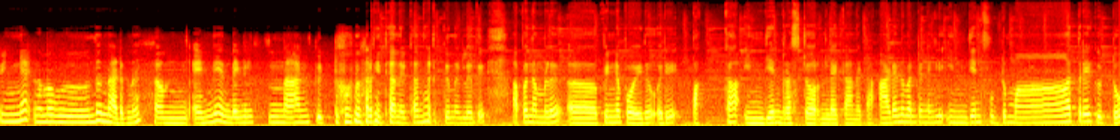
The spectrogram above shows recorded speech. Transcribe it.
പിന്നെ നമ്മൾ വീണ്ടും നടന്ന് എന്നെ എന്തെങ്കിലും നാൻ കിട്ടുമോ എന്ന് പറഞ്ഞിട്ടാണ് കേട്ടോ നടക്കുന്നുള്ളത്. അപ്പം നമ്മൾ പിന്നെ പോയത് ഒരു പക്ക ഇന്ത്യൻ റെസ്റ്റോറന്റിലേക്കാണ് കേട്ടോ. അവിടെ എന്ന് പറഞ്ഞിട്ടുണ്ടെങ്കിൽ ഇന്ത്യൻ ഫുഡ് മാത്രമേ കിട്ടൂ.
